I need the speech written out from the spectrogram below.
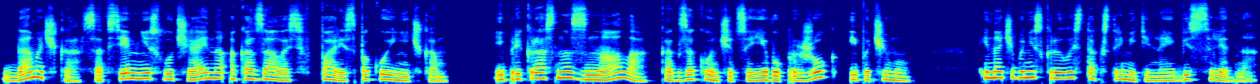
Дамочка совсем не случайно оказалась в паре с покойничком и прекрасно знала, как закончится его прыжок и почему. Иначе бы не скрылась так стремительно и бесследно.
